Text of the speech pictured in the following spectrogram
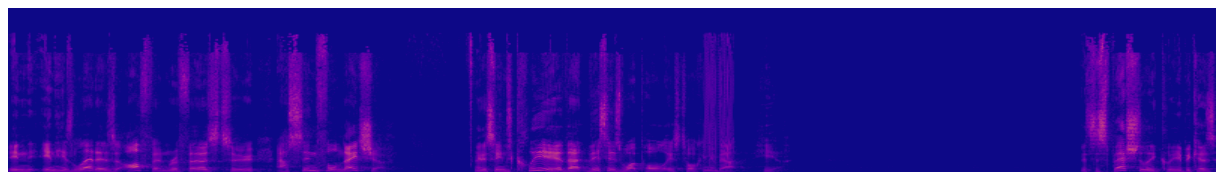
in, in his letters often refers to our sinful nature. And it seems clear that this is what Paul is talking about here. It's especially clear because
